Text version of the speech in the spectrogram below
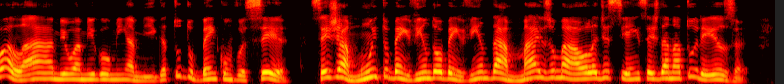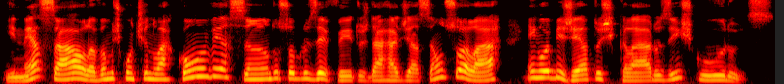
Olá, meu amigo ou minha amiga, tudo bem com você? Seja muito bem-vindo ou bem-vinda a mais uma aula de Ciências da Natureza. E nessa aula, vamos continuar conversando sobre os efeitos da radiação solar em objetos claros e escuros.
